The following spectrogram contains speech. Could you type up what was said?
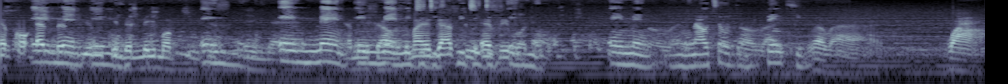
Ɛkɔ Amen. ɛmɛ in Amen. the name of Jesus. Amen. Amen. Amen. shout. Me My Gigi. regards Me to Gigi. everybody. Amen. Amen. Amen. I'll tell them. Right. Thank you. All right. Wow.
